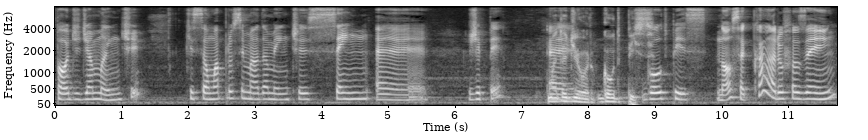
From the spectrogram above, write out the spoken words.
pó de diamante, que são aproximadamente 100 é, GP. moeda de ouro, gold piece. Gold piece. Nossa, é caro fazer, hein?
